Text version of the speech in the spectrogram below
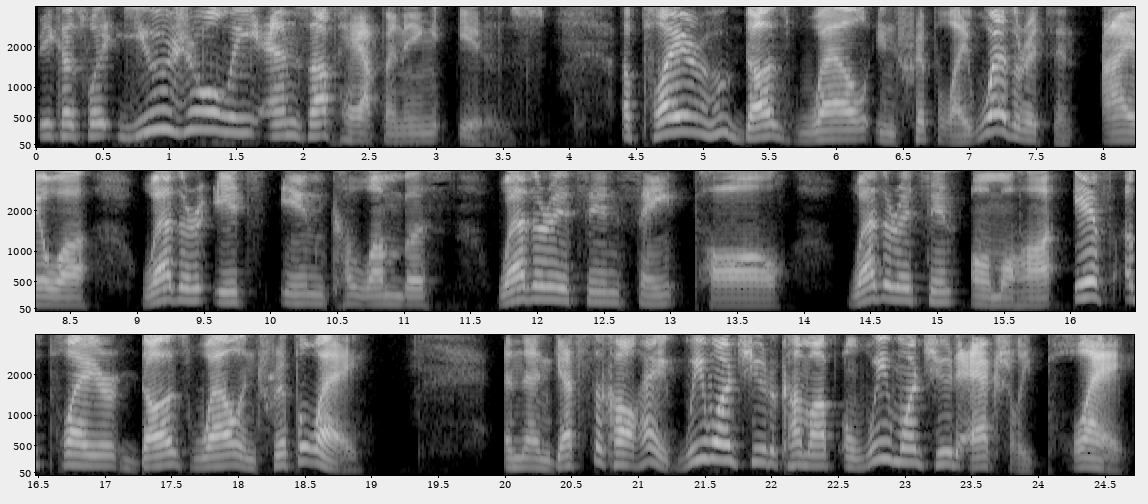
Because what usually ends up happening is a player who does well in AAA, whether it's in Iowa, whether it's in Columbus, whether it's in St. Paul, whether it's in Omaha, if a player does well in AAA and then gets the call, hey, we want you to come up and we want you to actually play.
